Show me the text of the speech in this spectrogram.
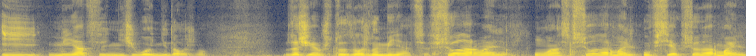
и меняться ничего не должно. Зачем что должно меняться? Все нормально. У нас все нормально. У всех все нормально.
